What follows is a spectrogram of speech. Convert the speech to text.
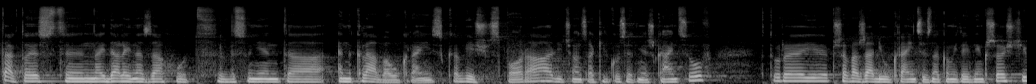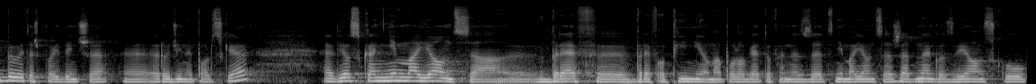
Tak, to jest y, najdalej na zachód wysunięta enklawa ukraińska, wieś spora, licząca kilkuset mieszkańców której przeważali Ukraińcy w znakomitej większości. Były też pojedyncze e, rodziny polskie. E, wioska nie mająca, e, wbrew, wbrew opiniom apologetów NSZ, nie mająca żadnego związku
